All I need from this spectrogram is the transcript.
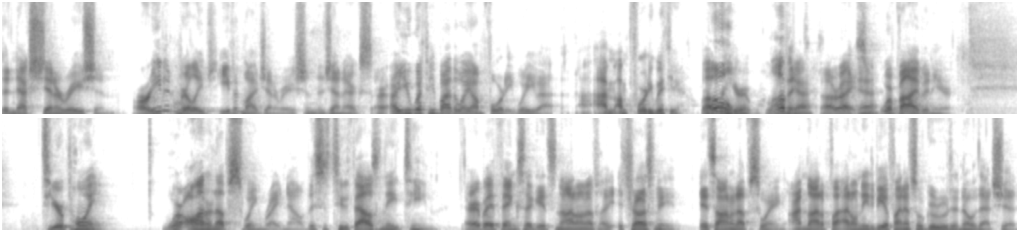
the next generation, or even really even my generation, the Gen X. Are, are, you with me? By the way, I'm 40. Where are you at? I'm I'm 40 with you. Oh, love it. Yeah. All right, yeah. so we're vibing here. To your point, we're on an upswing right now. This is 2018 Everybody thinks like it's not on a. Trust me, it's on an upswing. I'm not a. I don't need to be a financial guru to know that shit.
